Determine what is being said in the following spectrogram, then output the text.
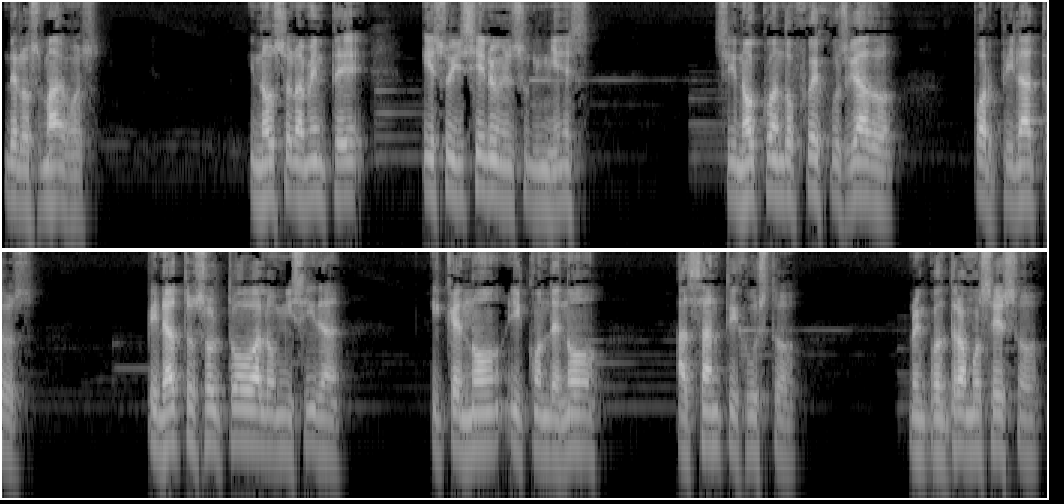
de los magos. Y no solamente eso hicieron en su niñez, sino cuando fue juzgado por Pilatos. Pilatos soltó al homicida y que y condenó al santo y justo. Lo encontramos eso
